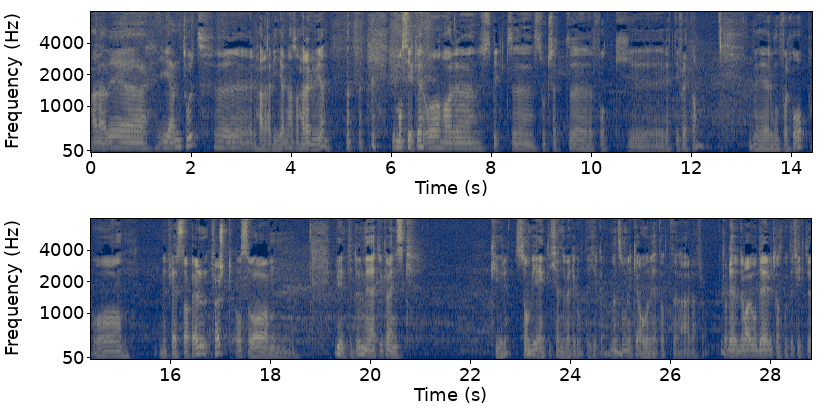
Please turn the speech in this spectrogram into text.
Her er vi eh, igjen, Tord. Eh, her er vi igjen. Altså, her er du igjen. I Moss kirke. Og har eh, spilt stort sett folk rett i fletta. Med rom for håp og med fredsappell først. Og så mm, begynte du med et ukrainsk kyrie, som vi egentlig kjenner veldig godt i kirka, men som ikke alle vet at er derfra. Og det, det var jo det utgangspunktet fikk du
